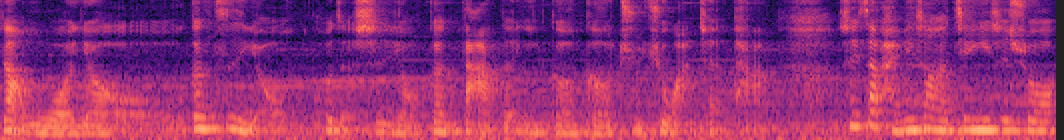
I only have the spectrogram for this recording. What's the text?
让我有更自由，或者是有更大的一个格局去完成它。所以在牌面上的建议是说。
